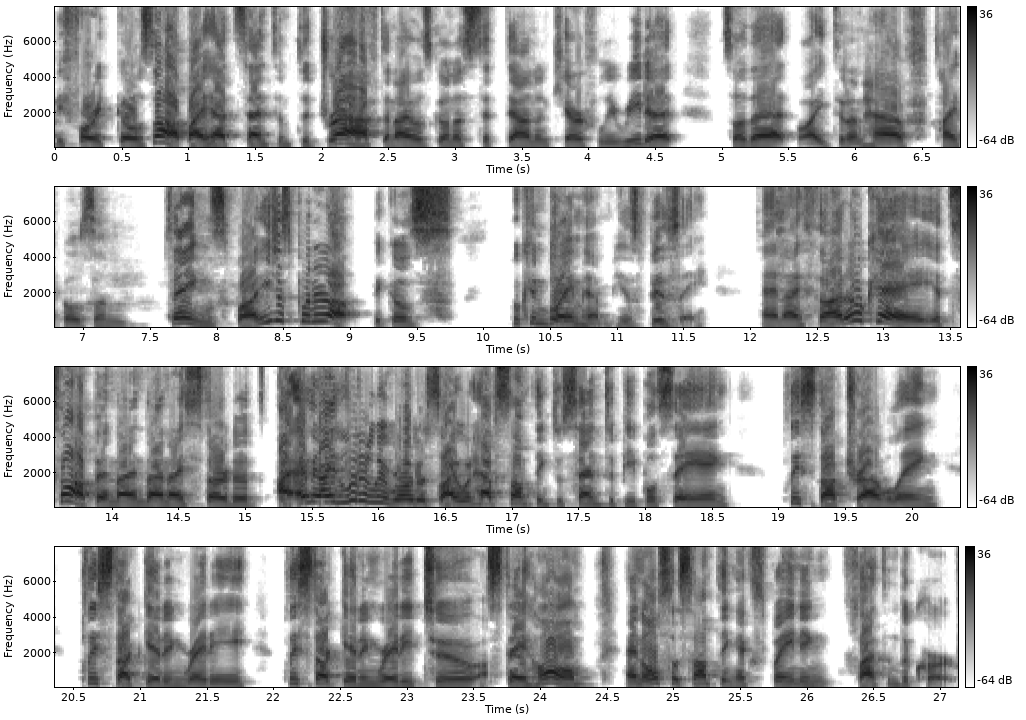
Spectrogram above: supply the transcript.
before it goes up. I had sent him to draft, and I was going to sit down and carefully read it so that I didn't have typos and things, but he just put it up because who can blame him? He's busy. And I thought, okay, it's up. And then, I started, I, I mean, I literally wrote it so I would have something to send to people saying, please stop traveling. Please start getting ready. Please start getting ready to stay home. And also something explaining flatten the curve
